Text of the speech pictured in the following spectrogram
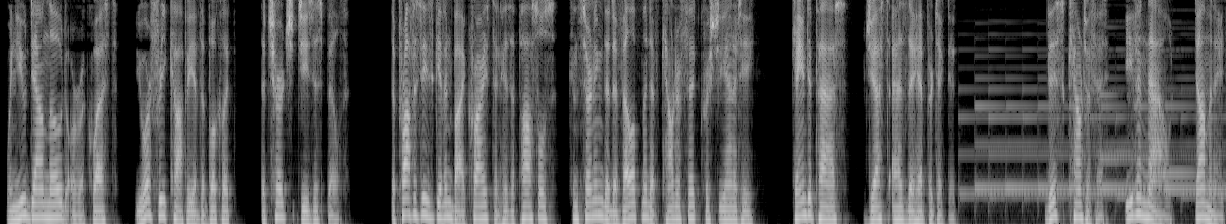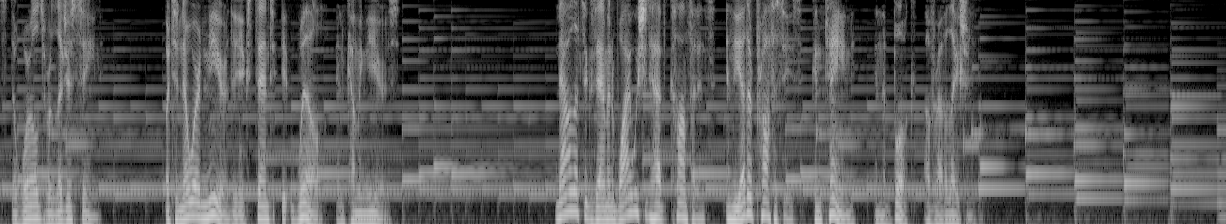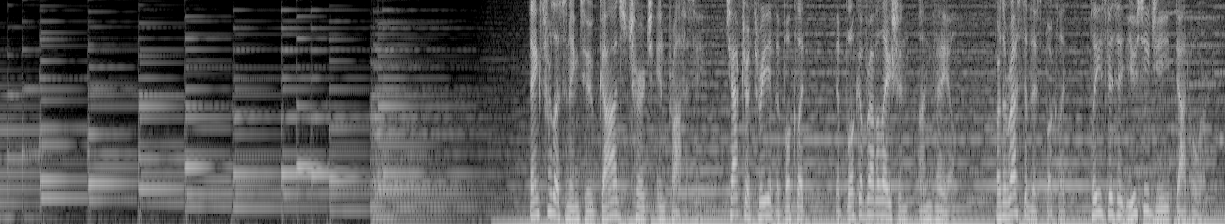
when you download or request your free copy of the booklet, The Church Jesus Built. The prophecies given by Christ and his apostles concerning the development of counterfeit Christianity came to pass just as they had predicted. This counterfeit, even now, dominates the world's religious scene, but to nowhere near the extent it will in coming years. Now let's examine why we should have confidence in the other prophecies contained in the book of Revelation. Thanks for listening to God's Church in Prophecy. Chapter 3 of the booklet, The Book of Revelation Unveiled. For the rest of this booklet, please visit ucg.org.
